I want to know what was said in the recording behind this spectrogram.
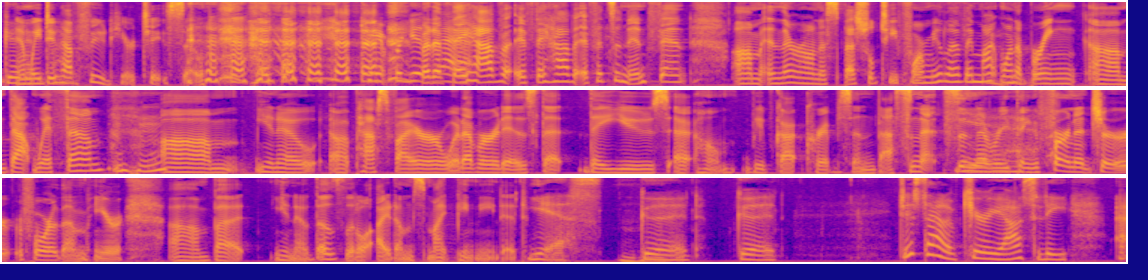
Good and we do have food here too. So can't forget. but that. if they have, if they have, if it's an infant um, and they're on a specialty formula, they might mm-hmm. want to bring um, that with them. Mm-hmm. Um, you know, uh, pacifier or whatever it is that they use at home. We've got cribs and bassinets and yeah. everything, furniture for them here. Um, but you know, those little items might be needed. Yes. Mm-hmm. Good. Good. Just out of curiosity, uh,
